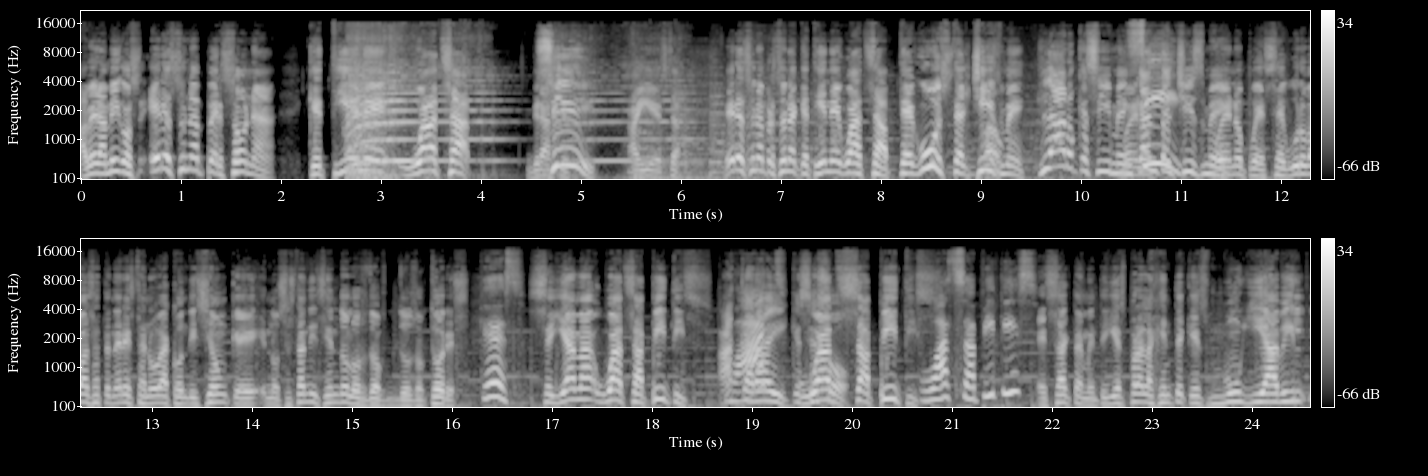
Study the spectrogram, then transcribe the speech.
A ver, amigos, eres una persona que tiene WhatsApp. Gracias. Sí. Ahí está. Eres una persona que tiene WhatsApp. ¿Te gusta el chisme? Claro que sí, me Bueno. encanta el chisme. Bueno, pues seguro vas a tener esta nueva condición que nos están diciendo los, doc- los doctores. ¿Qué es? Se llama WhatsAppitis. Ah, caray, ¿qué es eso? WhatsAppitis. ¿WhatsAppitis? Exactamente, y es para la gente que es muy hábil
